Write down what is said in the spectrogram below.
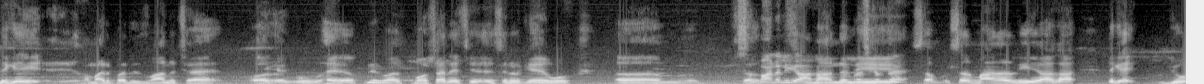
देखिए हमारे पास रिजवान अच्छा है और वो है अपने पास बहुत सारे ऐसे ऐसे लड़के हैं वो सलमान अली सलमान अली सब सलमान अली आगा। देखिए जो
